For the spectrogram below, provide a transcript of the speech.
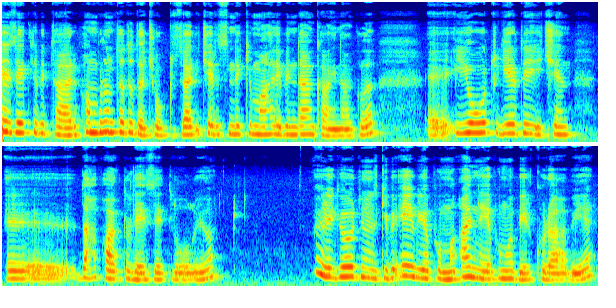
lezzetli bir tarif. Hamurun tadı da çok güzel. İçerisindeki mahlebinden kaynaklı. E, yoğurt girdiği için e, daha farklı lezzetli oluyor. Böyle gördüğünüz gibi ev yapımı, anne yapımı bir kurabiye.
